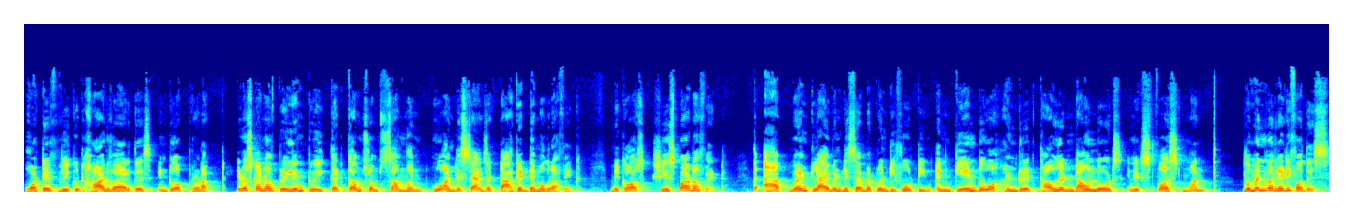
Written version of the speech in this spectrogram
What if we could hardwire this into a product? It was kind of brilliant tweak that comes from someone who understands the target demographic because she is part of it. The app went live in December 2014 and gained over 100,000 downloads in its first month. Women were ready for this,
